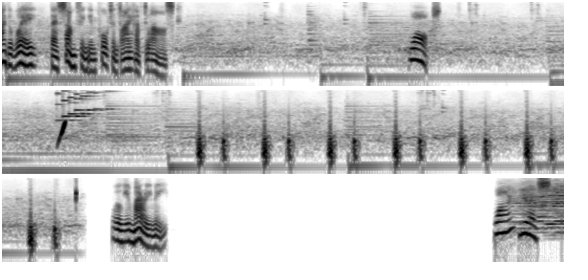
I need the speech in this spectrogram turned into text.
By the way, there's something important I have to ask. What? Will you marry me? Why, yes.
